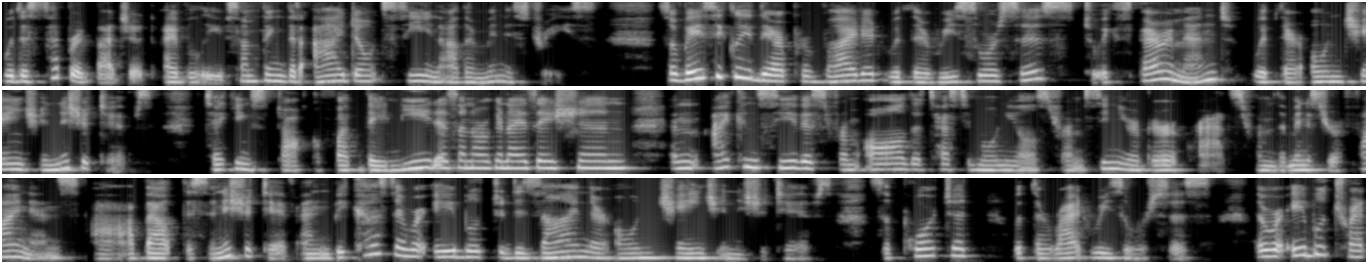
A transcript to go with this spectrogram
with a separate budget, I believe, something that I don't see in other ministries. So basically, they are provided with the resources to experiment with their own change initiatives, taking stock of what they need as an organization. And I can see this from all the testimonials from senior bureaucrats from the Ministry of Finance uh, about this initiative. And because they were able to design their own change initiatives, supported with the right resources, they were able tra-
